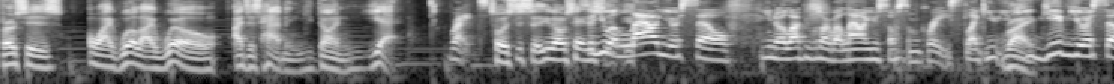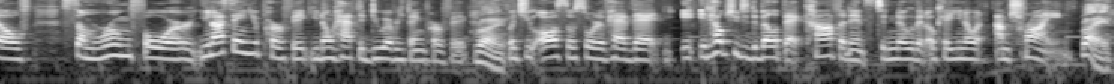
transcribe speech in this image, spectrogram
versus, oh, I will, I will. I just haven't done yet. Right. So it's just, you know what I'm saying? So you it- allow yourself, you know, a lot of people talk about allowing yourself some grace. Like you, you, Right. you give yourself some room for. You're not saying you're perfect. You don't have to do everything perfect. Right. But you also sort of have that. It, it helps you to develop that confidence to know that okay, you know what, I'm trying. Right.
